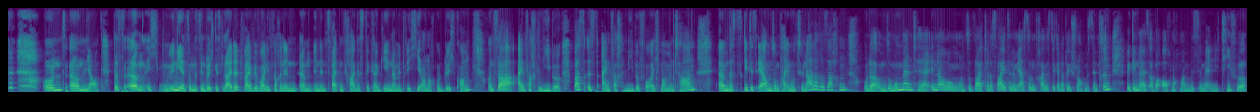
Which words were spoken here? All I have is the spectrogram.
und ähm, ja, das, ähm, ich bin jetzt so ein bisschen durchgeslidet, weil wir wollen jetzt noch in den, ähm, in den zweiten Fragesticker gehen, damit wir hier auch noch gut durchkommen. Und zwar einfach Liebe. Was ist einfach Liebe für euch momentan? Ähm, das geht jetzt eher um so ein paar emotionalere Sachen oder um so Momente, Erinnerungen und so weiter. Das war jetzt in dem ersten Fragesticker natürlich schon noch ein bisschen drin. Wir gehen da jetzt aber auch noch mal ein bisschen mehr in die Tiefe,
